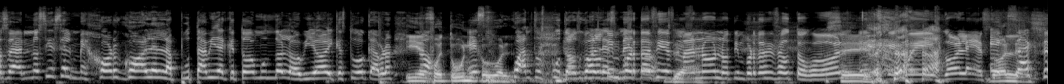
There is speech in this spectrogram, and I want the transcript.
o sea, no si es el mejor gol en la puta vida que todo el mundo lo vio y que estuvo cabrón. Y fue tu único gol. ¿Cuántos putos goles? No te importa si es mano, no te importa si es autogol. Es que, güey, goles. Exacto.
